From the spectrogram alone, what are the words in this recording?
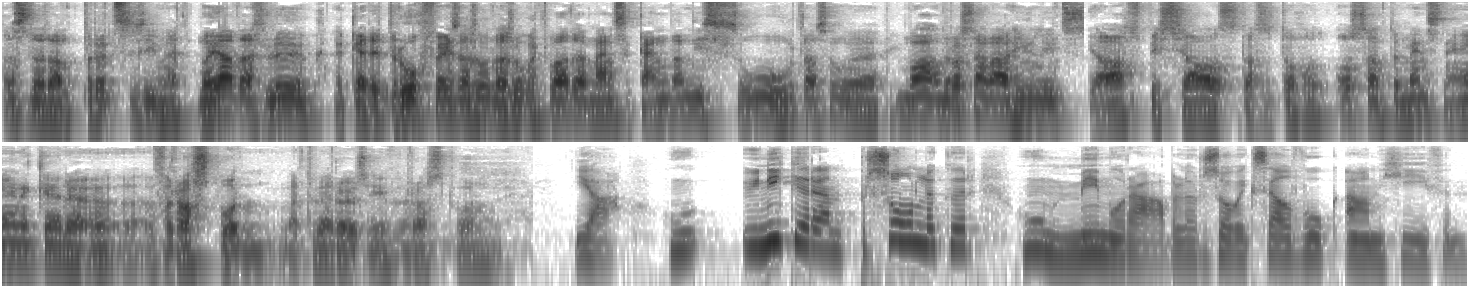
als, ze aan prutsen zien met. Maar ja, dat is leuk. Een keer de droogvis en zo, dat is ook het wat. Mensen kennen dat niet zo goed. Dat zo. Maar er is dan wel heel iets ja, speciaals. Dat ze toch, als de mensen eigenlijk uh, verrast worden. Met weer hè, verrast worden. Ja, hoe unieker en persoonlijker, hoe memorabeler zou ik zelf ook aangeven.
